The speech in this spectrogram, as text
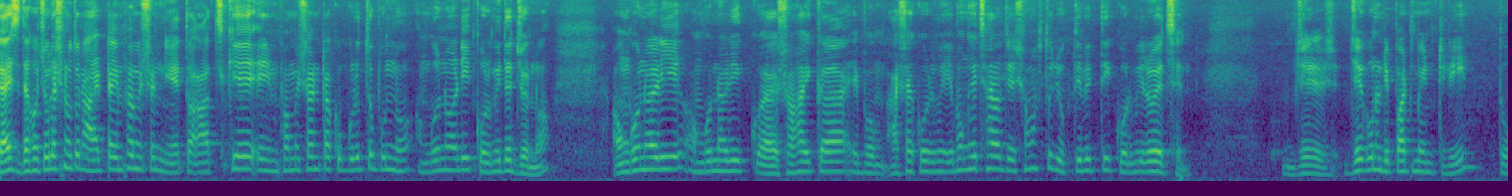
গাইস দেখো চলে এসে নতুন আরেকটা ইনফরমেশন নিয়ে। তো আজকে এই ইনফরমেশনটা খুব গুরুত্বপূর্ণ অঙ্গনওয়াড়ি কর্মীদের জন্য। অঙ্গনওয়াড়ি অঙ্গনওয়াড়ি সহায়িকা এবং আশাকর্মী এবং এছাড়াও যে সমস্ত যুক্তিভিত্তিক কর্মী রয়েছেন, যে যে কোনো ডিপার্টমেন্টেরই, তো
